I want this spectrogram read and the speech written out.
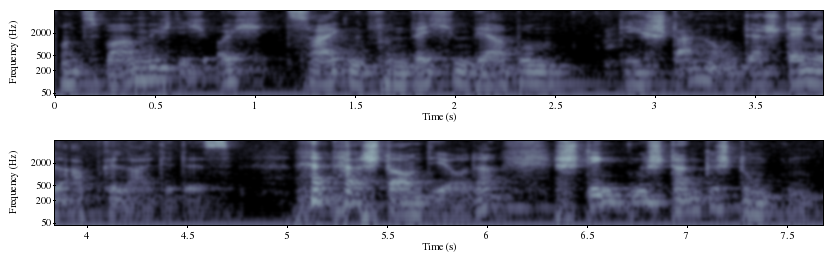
Und zwar möchte ich euch zeigen, von welchem Verbum die Stange und der Stängel abgeleitet ist. da staunt ihr, oder? Stinken, stank, gestunken.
